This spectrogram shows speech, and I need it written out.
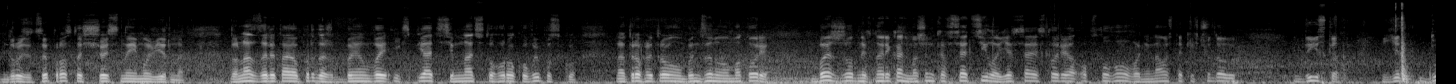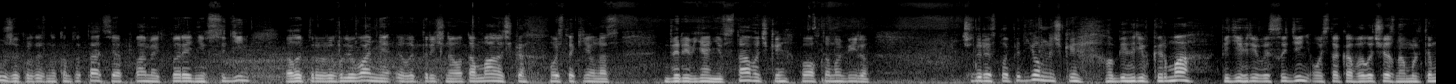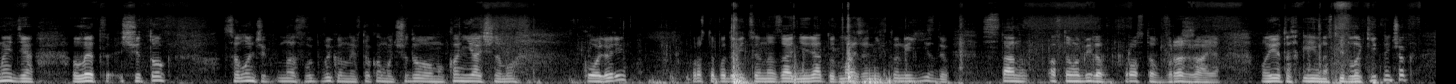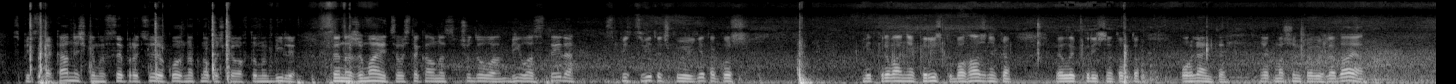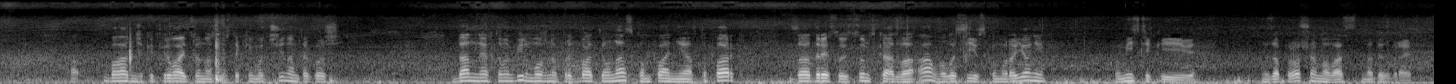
Друзі, це просто щось неймовірне. До нас залітає у продаж BMW X5 17-го року випуску на 3-літровому бензиновому моторі. Без жодних нарікань. Машинка вся ціла, є вся історія обслуговування на ось таких чудових дисках. Є дуже крутезна комплектація, пам'ять передніх сидінь, електрорегулювання, електрична отаманочка. Ось такі у нас дерев'яні вставочки по автомобілю. Чотири склопідйомнички, обігрів керма, підігріви сидінь, ось така величезна мультимедіа, LED-щиток. Салончик у нас виконаний в такому чудовому коньячному кольорі. Просто подивіться на задній ряд, тут майже ніхто не їздив. Стан автомобіля просто вражає. Ось є такий у нас підлокітничок з підстаканничками, все працює, кожна кнопочка в автомобілі, все нажимається. Ось така у нас чудова біла стеля з підсвіточкою. Є також відкривання кришки багажника електричне. Тобто погляньте, як машинка виглядає. Багажничок відкривається у нас ось таким от чином також. Даний автомобіль можна придбати у нас в компанії Автопарк за адресою Сумська 2А в Голосіївському районі у місті Києві. Запрошуємо вас на тест-драйв.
